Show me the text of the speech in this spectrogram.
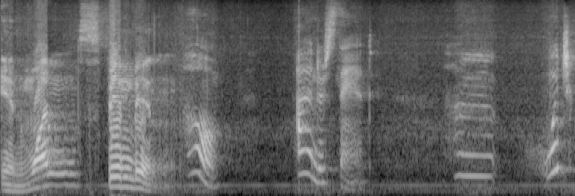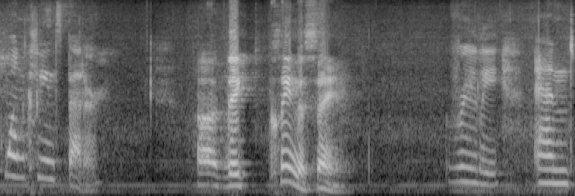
in one spin bin. Oh, I understand. Um, which one cleans better? Uh, they clean the same. Really? And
